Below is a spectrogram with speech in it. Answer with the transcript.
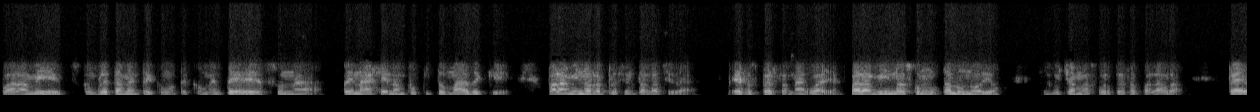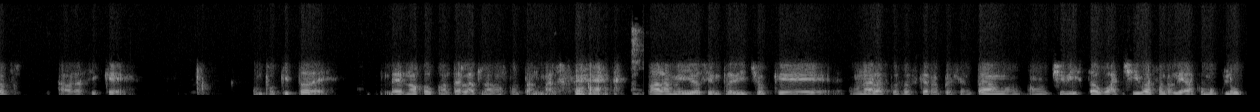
para mí, pues, completamente, como te comenté, es una pena ajena un poquito más de que para mí no representa la ciudad. Eso es personal, vaya. Para mí no es como tal un odio, se escucha más fuerte esa palabra, pero pues, ahora sí que un poquito de, enojo contra el Atlas no está tan mal. Para mí yo siempre he dicho que una de las cosas que representa a un, chivista o a Chivas en realidad como club,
